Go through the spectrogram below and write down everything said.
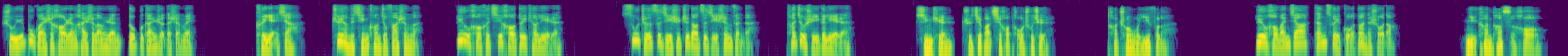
属于不管是好人还是狼人都不敢惹的神位。可眼下这样的情况就发生了，六号和七号对跳猎人。苏哲自己是知道自己身份的，他就是一个猎人。今天直接把七号投出去，他穿我衣服了。六号玩家干脆果断的说道：“你看他死后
